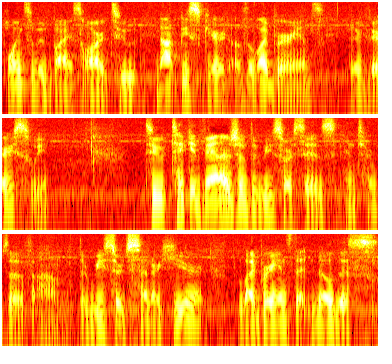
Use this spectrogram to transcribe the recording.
Points of advice are to not be scared of the librarians. They're very sweet. To take advantage of the resources in terms of um, the research center here, the librarians that know this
